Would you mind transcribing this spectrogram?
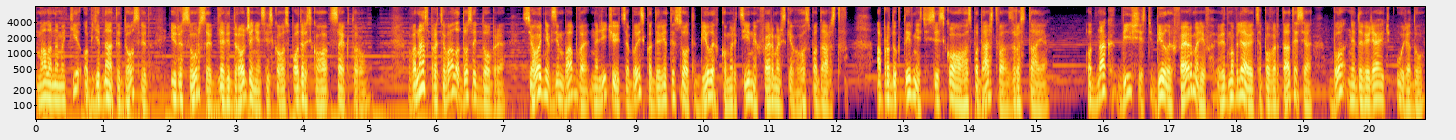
мала на меті об'єднати досвід і ресурси для відродження сільськогосподарського сектору. Вона спрацювала досить добре. Сьогодні в Зімбабве налічується близько 900 білих комерційних фермерських господарств, а продуктивність сільського господарства зростає. Однак більшість білих фермерів відмовляються повертатися, бо не довіряють уряду.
